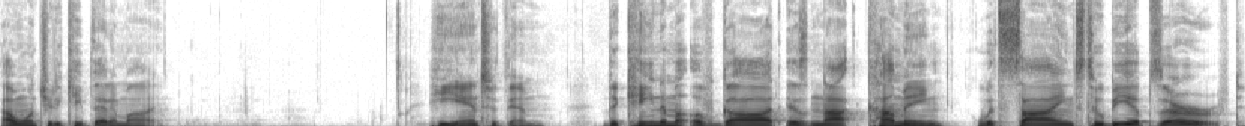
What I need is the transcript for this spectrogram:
I want you to keep that in mind. He answered them, The kingdom of God is not coming with signs to be observed.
